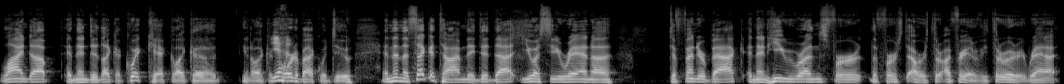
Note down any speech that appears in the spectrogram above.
lined up and then did like a quick kick, like a you know like a Yeah. quarterback would do. And then the second time they did that, USC ran a defender back, and then he runs for the first or th- I forget if he threw it or he ran it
